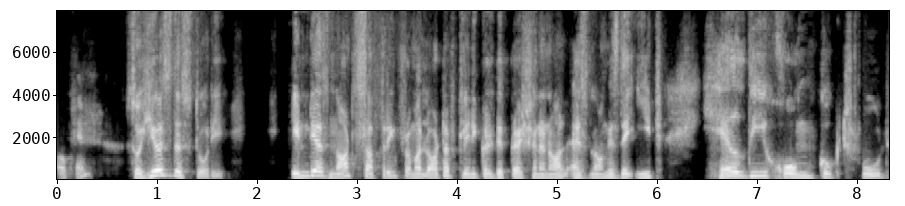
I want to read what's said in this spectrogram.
Okay. So here's the story. India is not suffering from a lot of clinical depression and all as long as they eat healthy home cooked food,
